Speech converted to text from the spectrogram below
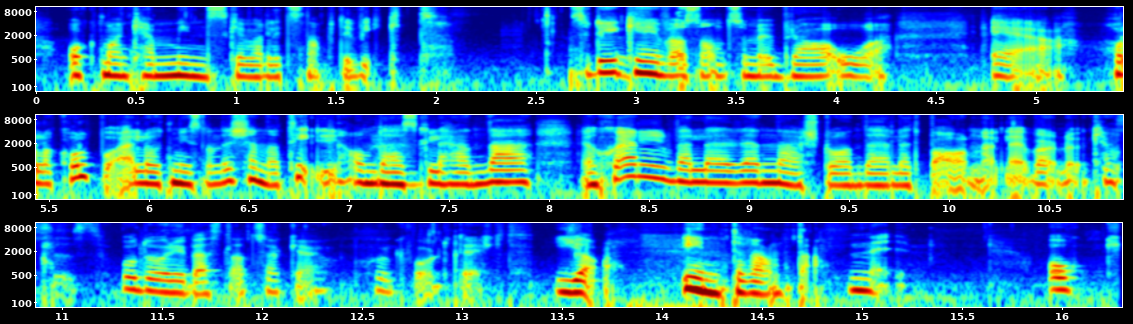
Och man kan minska väldigt snabbt i vikt. Så det kan ju vara sånt som är bra att eh, hålla koll på eller åtminstone känna till om det här skulle hända en själv eller en närstående eller ett barn eller vad det nu kan vara. Precis. Och då är det bäst att söka sjukvård direkt. Ja, inte vänta. Nej. Och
